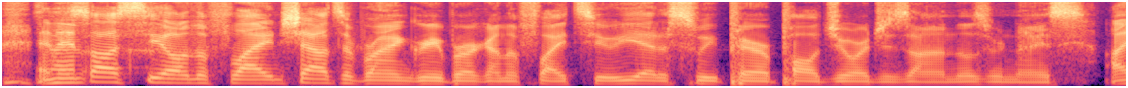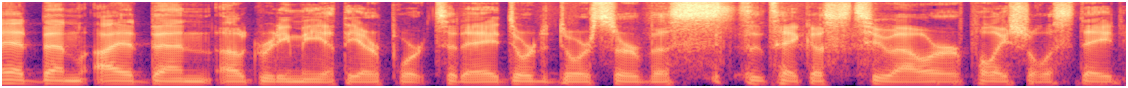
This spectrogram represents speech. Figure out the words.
And I then saw Seal on the flight, and shout out to Bryan Greenberg on the flight too. He had a sweet pair of Paul Georges on; those were nice. I had been I had Ben uh, greeting me at the airport today, door to door service to take us to our palatial estate.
